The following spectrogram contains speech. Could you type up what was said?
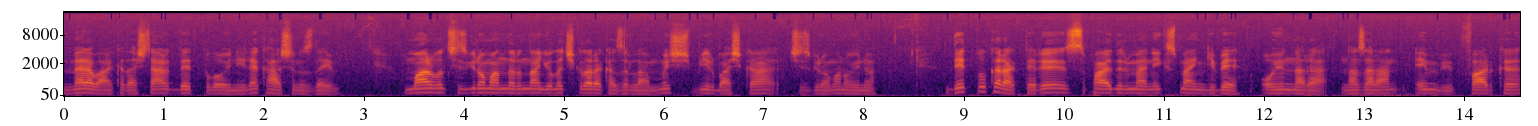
Merhaba arkadaşlar, Deadpool oyunu ile karşınızdayım. Marvel çizgi romanlarından yola çıkılarak hazırlanmış bir başka çizgi roman oyunu. Deadpool karakteri Spider-Man, X-Men gibi oyunlara nazaran en büyük farkı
